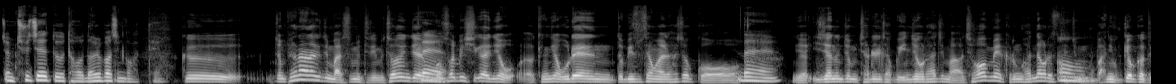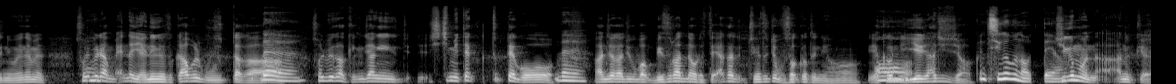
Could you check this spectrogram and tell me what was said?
좀 주제도 더 넓어진 것 같아요. 그좀 편안하게 좀 말씀을 드리면 저는 이제 네. 뭐 솔비 씨가 이제 오- 굉장히 오랜 또 미술 생활을 하셨고 네. 예, 이제는 좀 자리를 잡고 인정을 하지만 처음에 그런 거 한다고 그랬을 때좀 어. 많이 웃겼거든요. 왜냐면 솔비랑 맨날 예능에서 까불고 웃다가 네. 솔비가 굉장히 시침이 땡- 뚝대고 네. 앉아가지고 막 미술 한다고 그랬을 때 약간 뒤에서 좀 웃었거든요. 예, 그건 어. 이해하시죠? 그럼 지금은 어때요? 지금은 안 웃겨요.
